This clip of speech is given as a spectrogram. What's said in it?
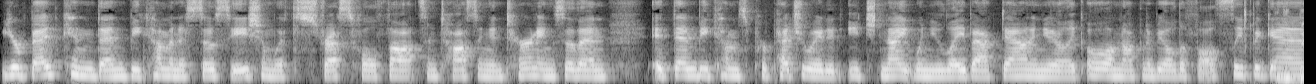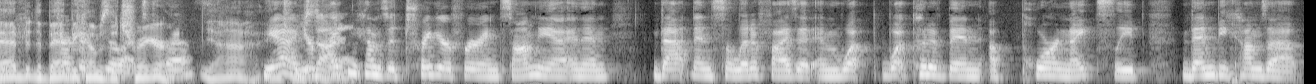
your bed can then become an association with stressful thoughts and tossing and turning so then it then becomes perpetuated each night when you lay back down and you're like oh i'm not going to be able to fall asleep again bed- the bed becomes the trigger. stress. Yeah, yeah your bed becomes a trigger for insomnia and then that then solidifies it and what what could have been a poor night's sleep then becomes a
